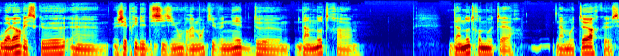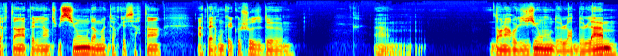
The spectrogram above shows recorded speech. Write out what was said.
Ou alors est-ce que euh, j'ai pris des décisions vraiment qui venaient d'un autre, euh, autre moteur? D'un moteur que certains appellent l'intuition, d'un moteur que certains appelleront quelque chose de... Euh, dans la religion de l'ordre de l'âme,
